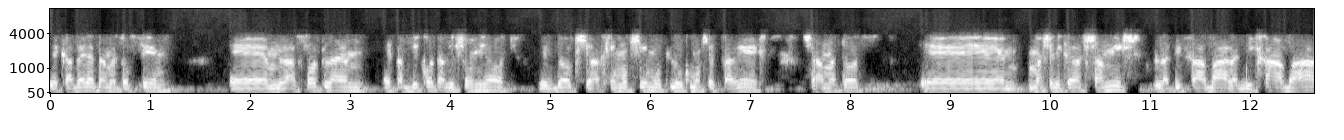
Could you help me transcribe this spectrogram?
לקבל את המטוסים, הם, לעשות להם את הבדיקות הראשוניות, לבדוק שהחימושים הוטלו כמו שצריך, שהמטוס, הם, מה שנקרא שמיש לטיסה הבאה, לגיחה הבאה.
